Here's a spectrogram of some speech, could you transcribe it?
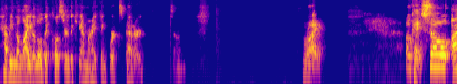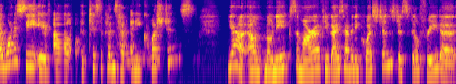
having the light a little bit closer to the camera, I think works better. So. Right. Okay, so I want to see if our participants have any questions. Yeah, um, Monique, Samara, if you guys have any questions, just feel free to,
